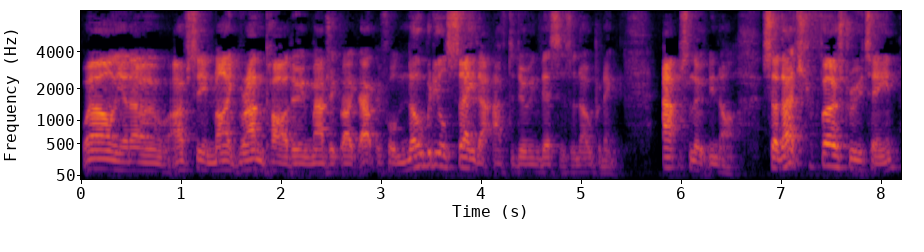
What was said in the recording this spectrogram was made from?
well, you know, I've seen my grandpa doing magic like that before. Nobody will say that after doing this as an opening. Absolutely not. So that's your first routine,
